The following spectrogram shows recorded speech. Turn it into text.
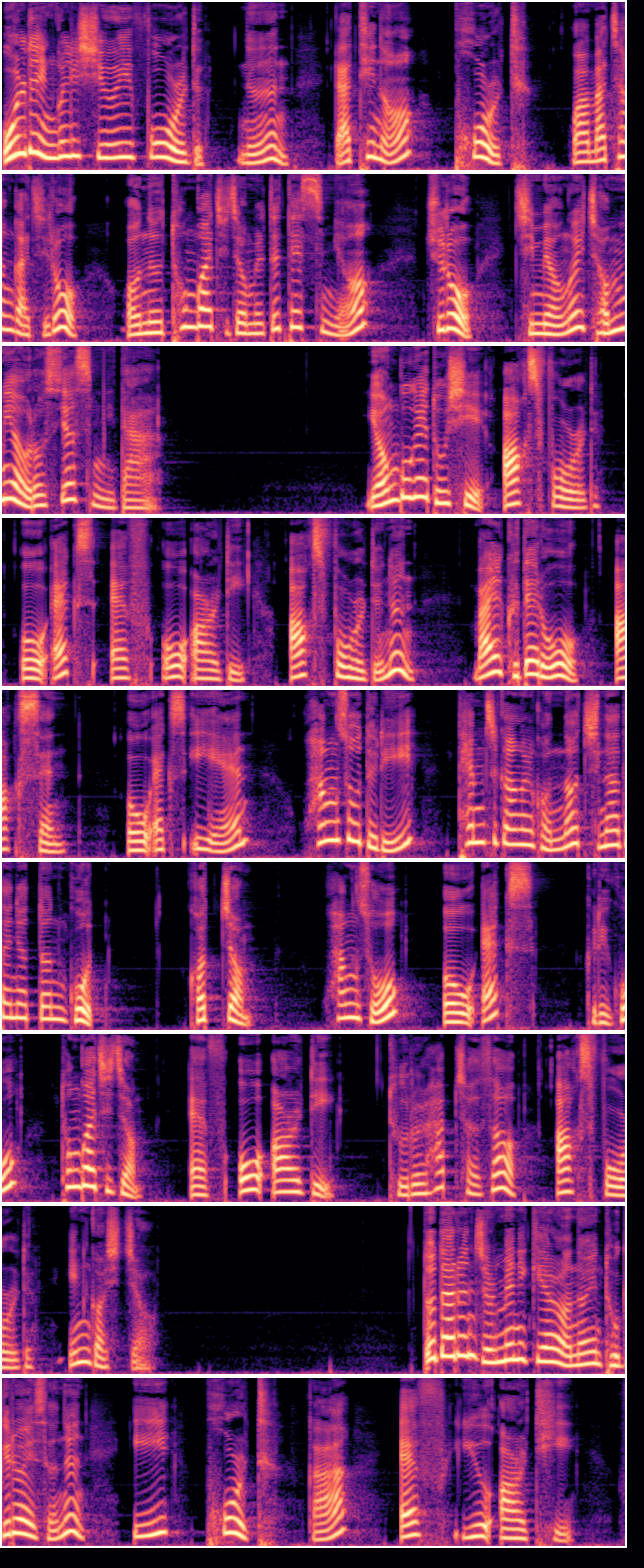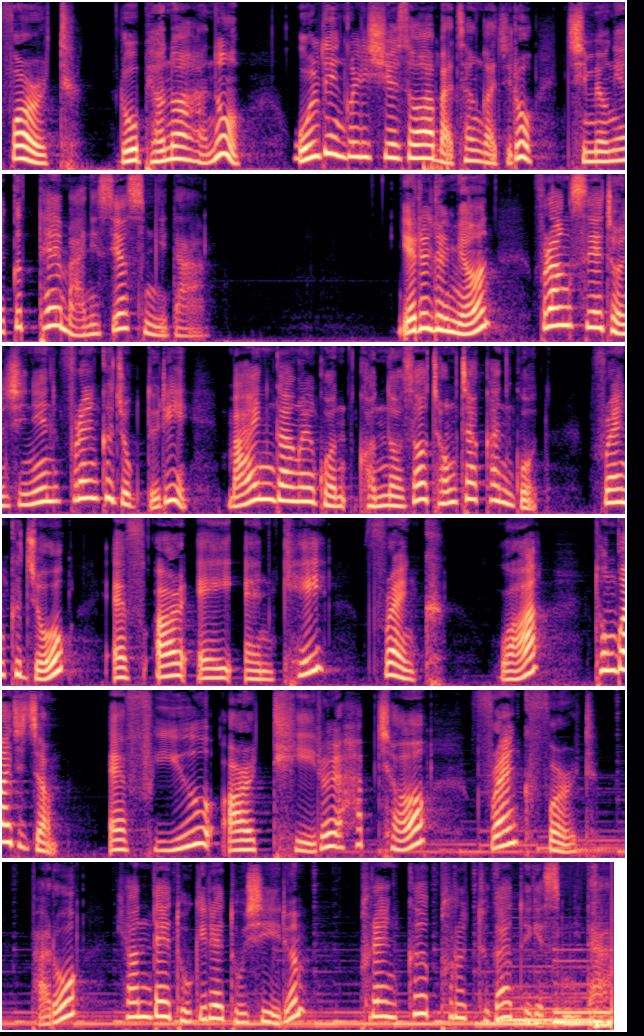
Old English의 Ford 는 라틴어 port와 마찬가지로 어느 통과 지점을 뜻했으며 주로 지명의 전미어로 쓰였습니다. 영국의 도시 Oxford, O-X-F-O-R-D, Oxford는 말 그대로 oxen, O-X-E-N, 황소들이 템즈강을 건너 지나다녔던 곳, 거점, 황소, O-X, 그리고 통과 지점, F-O-R-D, 둘을 합쳐서 Oxford인 것이죠. 또 다른 Germanic 계열 언어인 독일어에서는 이 port가 F-U-R-T, furt로 변화한 후 Old English에서와 마찬가지로 지명의 끝에 많이 쓰였습니다. 예를 들면 프랑스의 전신인 Frank족들이 마인강을 건너서 정착한 곳 Frank족 F-R-A-N-K Frank와 통과 지점 F-U-R-T를 합쳐 프랭크포르트 바로 현대 독일의 도시 이름 프랭크푸르트가 되겠습니다.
